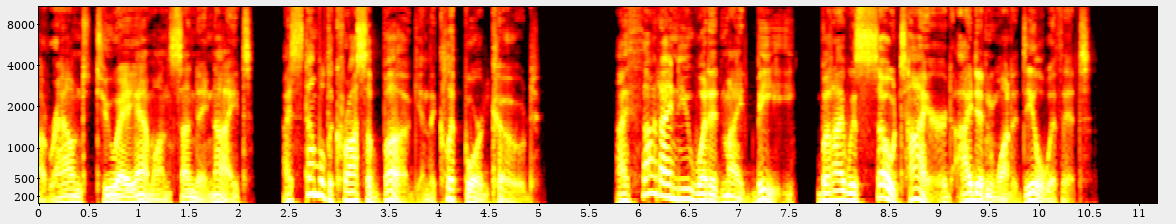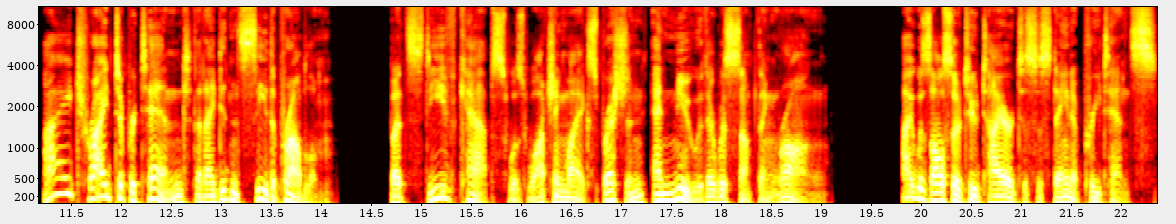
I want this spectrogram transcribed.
Around 2 a.m. on Sunday night, I stumbled across a bug in the clipboard code. I thought I knew what it might be, but I was so tired I didn't want to deal with it. I tried to pretend that I didn't see the problem. But Steve Capps was watching my expression and knew there was something wrong. I was also too tired to sustain a pretense.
